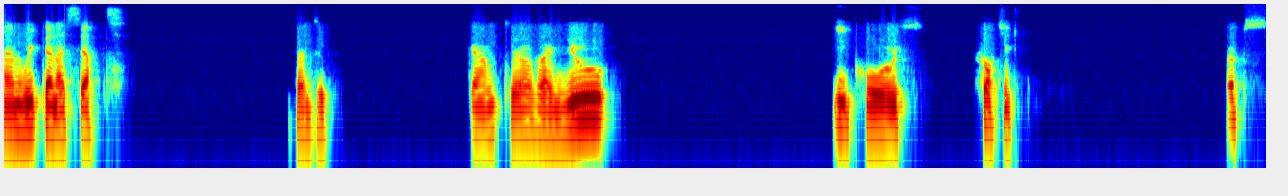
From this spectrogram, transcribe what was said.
And we can assert that the counter value equals 42. Oops.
